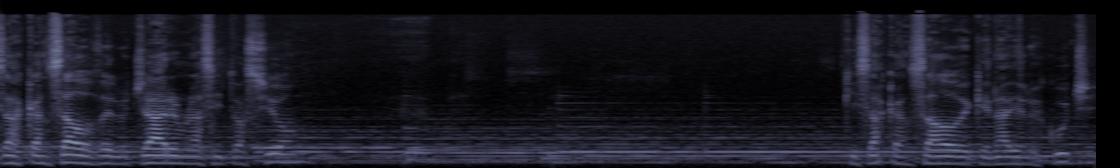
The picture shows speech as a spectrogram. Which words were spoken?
Quizás cansados de luchar en una situación, quizás cansado de que nadie lo escuche,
